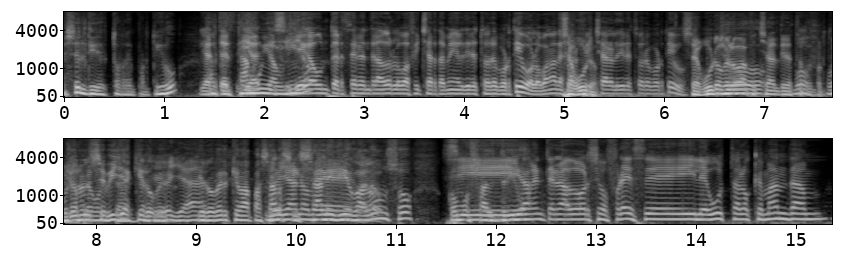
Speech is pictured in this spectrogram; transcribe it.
Es el director deportivo. y, al que está y muy y si unido. llega un tercer entrenador lo va a fichar también el director deportivo, lo van a dejar Seguro. fichar al director deportivo. Seguro que lo va a fichar el director Uf, deportivo. Yo en el Sevilla quiero yo ver, ya- quiero ver qué va a pasar si no sale me- Diego. Alonso, cómo si saldría. un entrenador se ofrece y le gusta a los que mandan,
